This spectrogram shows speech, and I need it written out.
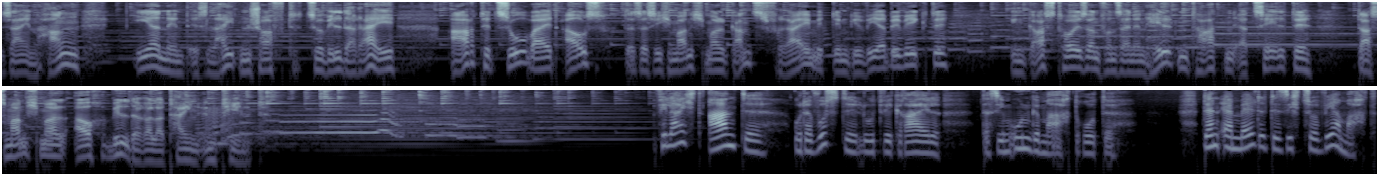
sein Hang, er nennt es Leidenschaft zur Wilderei, artet so weit aus, dass er sich manchmal ganz frei mit dem Gewehr bewegte, in Gasthäusern von seinen Heldentaten erzählte, das manchmal auch wilderer Latein enthielt. Vielleicht ahnte oder wusste Ludwig Reil, dass ihm Ungemach drohte. Denn er meldete sich zur Wehrmacht,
